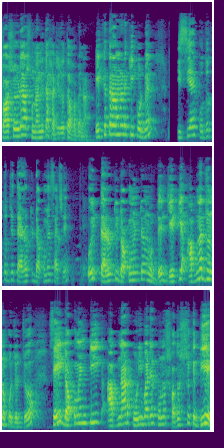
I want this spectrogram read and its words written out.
সশরীরে আর শুনানিতে হাজির হতে হবে না। এক্ষেত্রে আপনারা কি করবেন? ইসিআই প্রদত্ত যে তেরোটি ডকুমেন্টস আছে ওই তেরোটি ডকুমেন্টের মধ্যে যেটি আপনার জন্য প্রযোজ্য সেই ডকুমেন্টটি আপনার পরিবারের কোনো সদস্যকে দিয়ে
